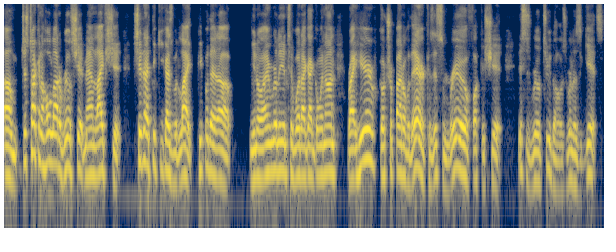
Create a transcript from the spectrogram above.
Um, just talking a whole lot of real shit, man, life shit, shit I think you guys would like. People that uh, you know, I ain't really into what I got going on right here. Go trip out over there because it's some real fucking shit. This is real too, though, as real as it gets.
